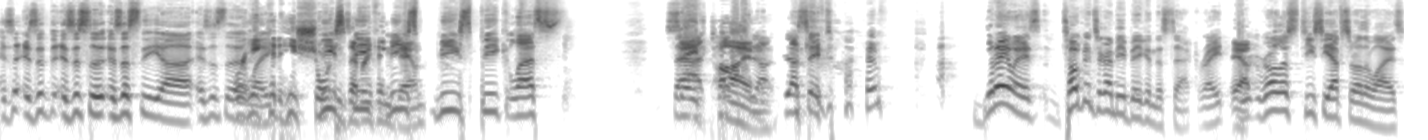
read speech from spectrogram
Is it? Is it? Is this the? Is this the? uh Is this the? Where he like, could, he shortens speak, everything me, down. Me speak less. Save that, time. Oh, yeah, yeah, save time. But anyways, tokens are going to be big in this deck, right? Yeah. Regardless, TCFs or otherwise.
